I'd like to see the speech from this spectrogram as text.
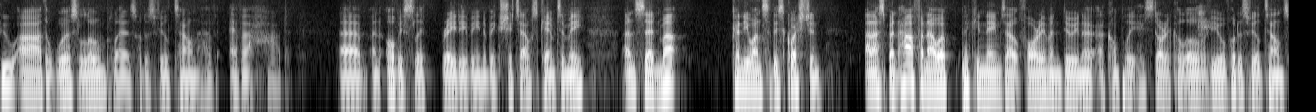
"Who are the worst loan players Huddersfield Town have ever had?" Um, and obviously, Brady, being a big shithouse, came to me and said, "Matt, can you answer this question?" And I spent half an hour picking names out for him and doing a, a complete historical overview of Huddersfield Town's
